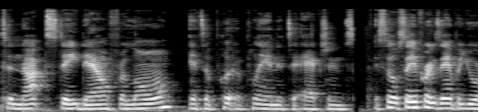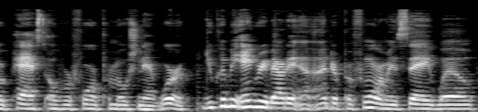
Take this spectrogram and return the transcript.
to not stay down for long and to put a plan into action. So, say for example, you were passed over for a promotion at work. You could be angry about it and underperform and say, Well,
